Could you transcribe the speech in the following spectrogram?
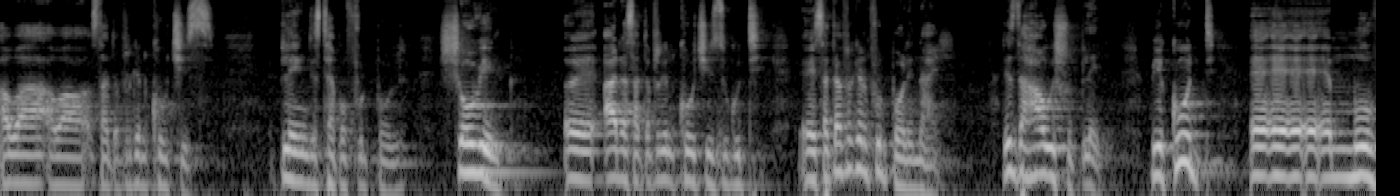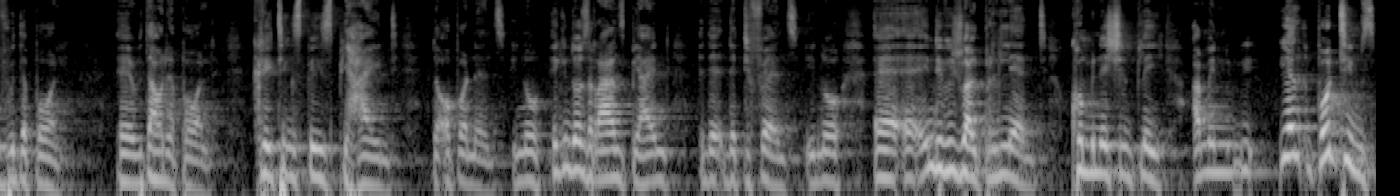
our our South African coaches playing this type of football showing uh, other South African coaches ukuthi uh, South African football inayo this is how we should play we could uh, move with the ball uh, without the ball creating space behind the opponents you know. Making those runs behind the, the defense you know. Uh, uh, individual brilliant combination play. I mean we- both teams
